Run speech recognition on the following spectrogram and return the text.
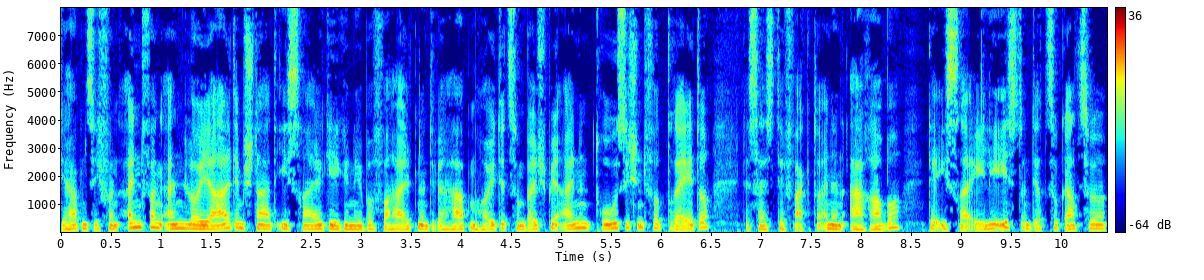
die haben sich von Anfang an loyal dem Staat Israel gegenüber verhalten und wir haben heute zum Beispiel einen drusischen Vertreter, das heißt de facto einen Araber, der Israeli ist und der sogar zur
